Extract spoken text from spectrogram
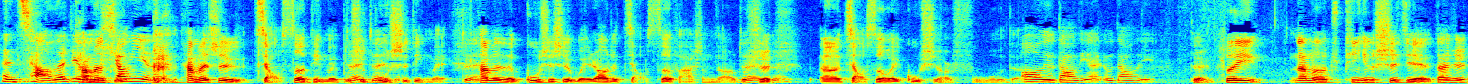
很强的这种商业的，他们是角色定位，不是故事定位。对他们的故事是围绕着角色发生的，而不对是对呃角色为故事而服务的。哦，有道理，有道理。对，所以那么平行世界，但是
